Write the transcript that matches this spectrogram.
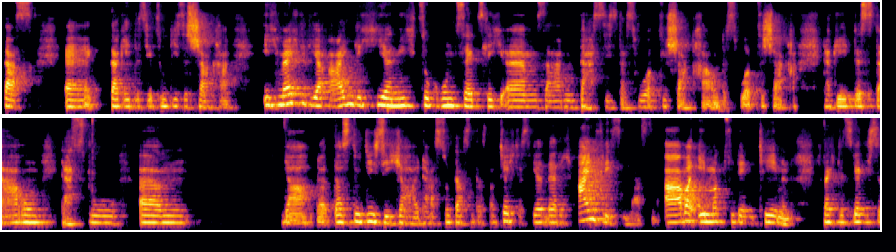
das, äh, da geht es jetzt um dieses Chakra. Ich möchte dir eigentlich hier nicht so grundsätzlich ähm, sagen, das ist das Wurzelchakra und das Wurzelchakra. Da geht es darum, dass du ähm, ja, dass du die Sicherheit hast und das und das. Natürlich, das werde ich einfließen lassen, aber immer zu den Themen. Ich möchte jetzt wirklich so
